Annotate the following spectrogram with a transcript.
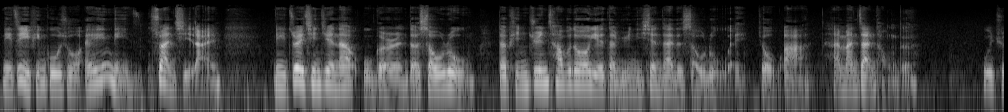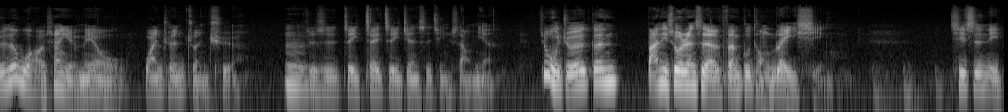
你自己评估说，哎，你算起来，你最亲近那五个人的收入的平均差不多也等于你现在的收入、诶，就啊，还蛮赞同的。我觉得我好像也没有完全准确，嗯就是这在这一件事情上面，就我觉得跟把你所有认识的人分不同类型，其实你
